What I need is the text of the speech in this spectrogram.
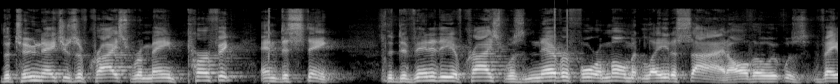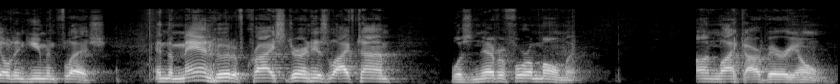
The two natures of Christ remained perfect and distinct. The divinity of Christ was never for a moment laid aside, although it was veiled in human flesh and the manhood of Christ during his lifetime was never for a moment unlike our very own.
